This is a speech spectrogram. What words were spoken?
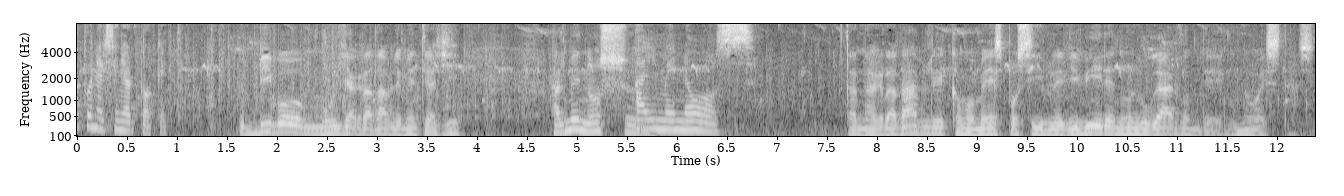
Va con el señor Pocket? Vivo muy agradablemente allí. Al menos eh, Al menos. tan agradable como me es posible vivir en un lugar donde no estás.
